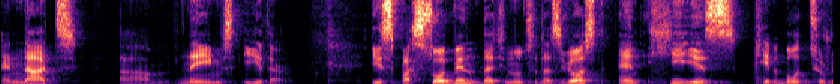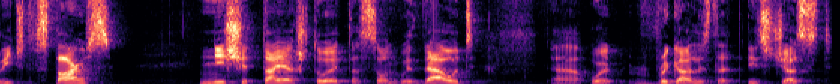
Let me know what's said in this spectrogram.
and not um, names either. И способен дотянуться до звезд, and he is capable to reach the stars – не считая, что это сон, without, uh, or regardless that it's just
